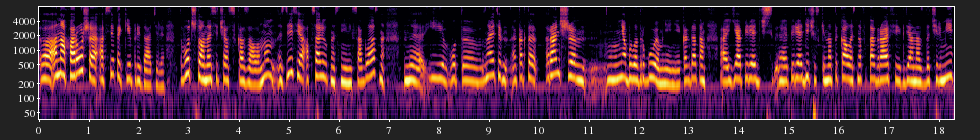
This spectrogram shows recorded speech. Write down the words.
э, она хорошая а все такие предатели. Вот что она сейчас сказала. Но здесь я абсолютно с ней не согласна. И вот э, знаете как-то раньше у меня было другое мнение. Когда там э, я периодически, э, периодически натыкалась на фотографии где она с дочерьми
